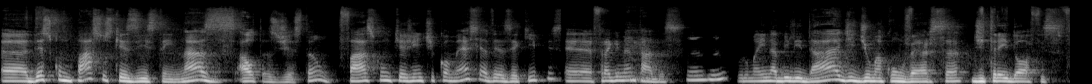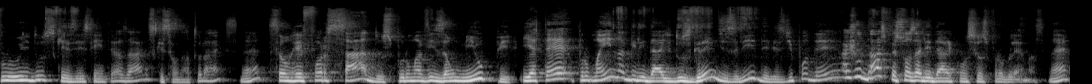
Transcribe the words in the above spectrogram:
ah, descompassos que existem nas altas de gestão, faz com que a gente comece a ver as equipes eh, fragmentadas. Uhum. Por uma inabilidade de uma conversa de trade-offs fluidos que existem entre as áreas, que são naturais, né? São reforçados por uma visão míope e até por uma inabilidade dos grandes líderes de poder ajudar as pessoas a lidar com os seus problemas, né?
